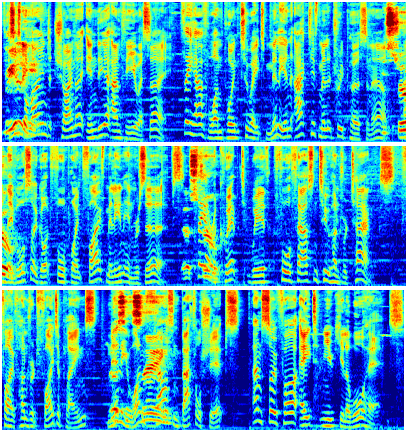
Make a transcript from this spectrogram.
This is behind China, India, and the USA. They have 1.28 million active military personnel, It's true. and they've also got 4.5 million in reserves. That's they are equipped with 4,200 tanks, 500 fighter planes, That's nearly 1,000 battleships, and so far 8 nuclear warheads.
